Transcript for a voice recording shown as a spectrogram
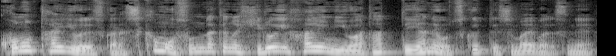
この太陽ですから、しかもそんだけの広い範囲にわたって屋根を作ってしまえばですね、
